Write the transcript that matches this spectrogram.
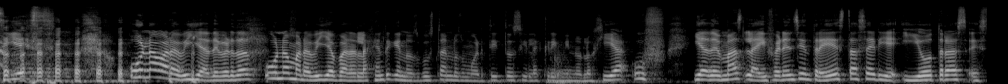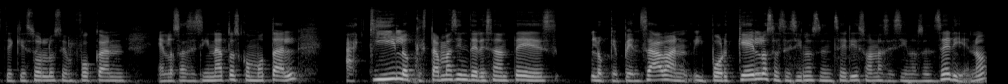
sí es una maravilla, de verdad, una maravilla para la gente que nos gustan los muertitos y la criminología. Uf. Y además la diferencia entre esta serie y otras este, que solo se enfocan en los asesinatos como tal, aquí lo que está más interesante es lo que pensaban y por qué los asesinos en serie son asesinos en serie, ¿no?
